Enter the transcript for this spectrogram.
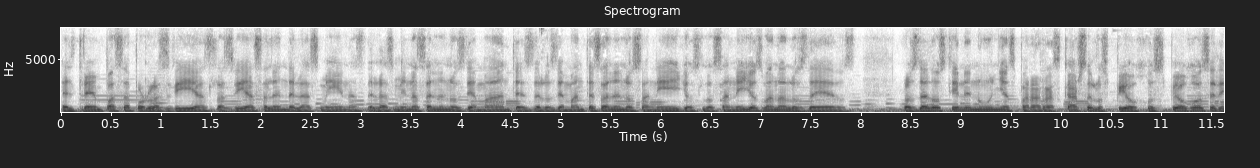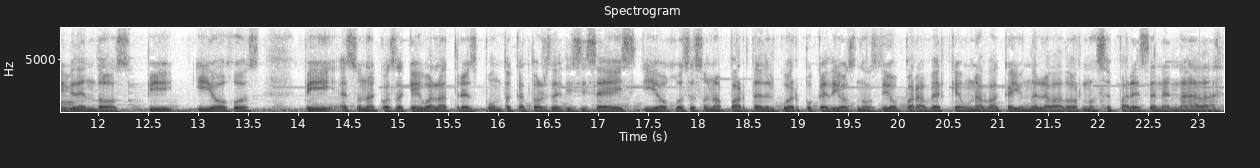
El tren pasa por las vías, las vías salen de las minas, de las minas salen los diamantes, de los diamantes salen los anillos, los anillos van a los dedos, los dedos tienen uñas para rascarse los piojos, se dividen en dos, pi y ojos. Pi es una cosa que iguala a 3.1416 y ojos es una parte del cuerpo que Dios nos dio para ver que una vaca y un elevador no se parecen en nada.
